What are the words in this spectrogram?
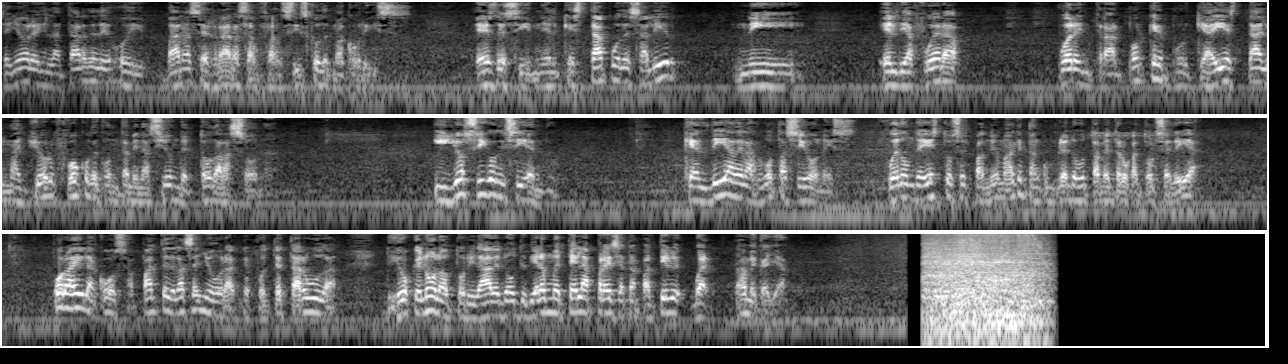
Señores, en la tarde de hoy van a cerrar a San Francisco de Macorís. Es decir, ni el que está puede salir, ni el de afuera puede entrar. ¿Por qué? Porque ahí está el mayor foco de contaminación de toda la zona. Y yo sigo diciendo que el día de las votaciones fue donde esto se expandió más, que están cumpliendo justamente los 14 días. Por ahí la cosa, aparte de la señora que fue testaruda, dijo que no, las autoridades no debieron meter la presa hasta partir. Bueno, déjame callar.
